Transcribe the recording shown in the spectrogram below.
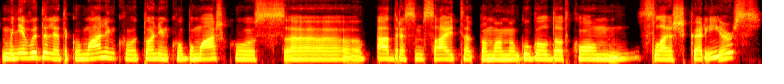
Мне выдали такую маленькую, тоненькую бумажку с э, адресом сайта, по-моему, google.com slash careers,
